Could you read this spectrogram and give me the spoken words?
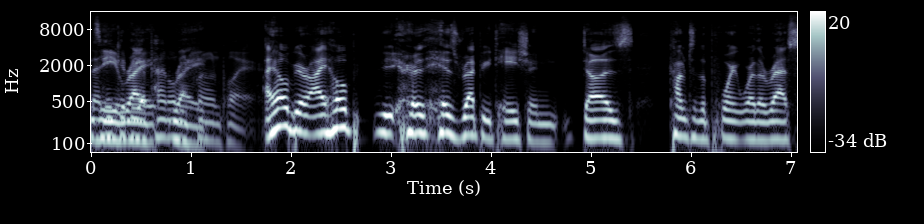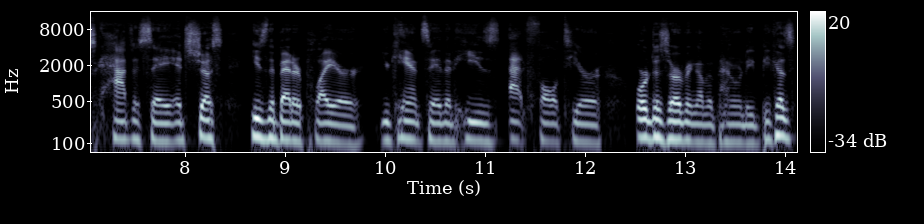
that he handsy, could be right, a penalty right. prone player. I hope you're. I hope the- his reputation does come to the point where the refs have to say it's just he's the better player. You can't say that he's at fault here or deserving of a penalty because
